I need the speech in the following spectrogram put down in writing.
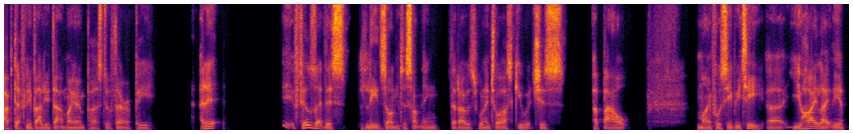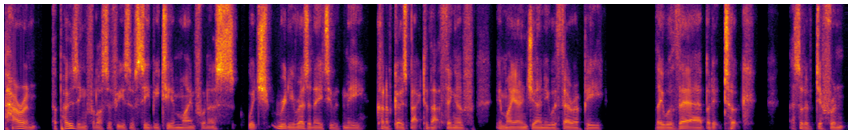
I've definitely valued that in my own personal therapy. And it, it feels like this leads on to something that I was wanting to ask you, which is about mindful CBT. Uh, you highlight the apparent opposing philosophies of CBT and mindfulness, which really resonated with me. Kind of goes back to that thing of in my own journey with therapy, they were there, but it took a sort of different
